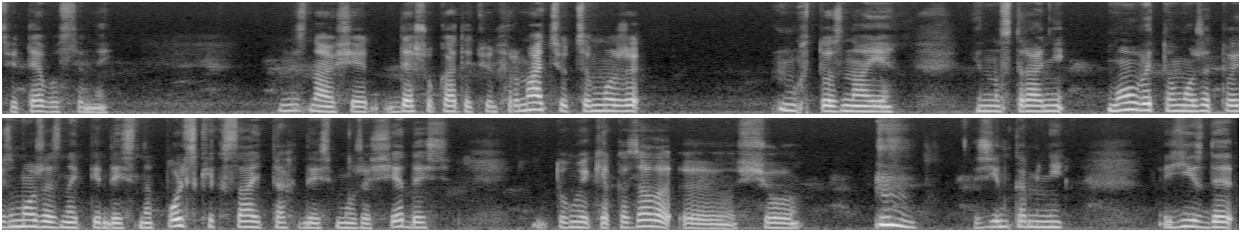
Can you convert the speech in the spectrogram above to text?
цвіте восени. Не знаю ще, де шукати цю інформацію. Це може, хто знає іностранні мови, то може той зможе знайти десь на польських сайтах, десь може ще десь. Тому, як я казала, е, що жінка мені їздить,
